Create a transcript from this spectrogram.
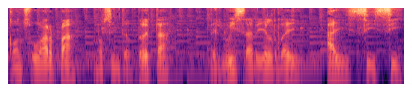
con su arpa nos interpreta de Luis Ariel Rey Ay sí sí.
